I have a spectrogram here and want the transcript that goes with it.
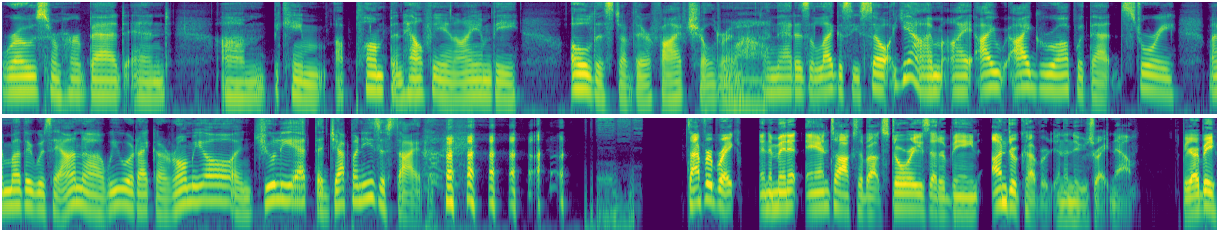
rose from her bed and um, became uh, plump and healthy. And I am the oldest of their five children, Wow. and that is a legacy. So yeah, I'm, I, I, I grew up with that story. My mother would say, "Anna, we were like a Romeo and Juliet, the Japanese style." Time for a break. In a minute, Ann talks about stories that are being undercovered in the news right now. BRB.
